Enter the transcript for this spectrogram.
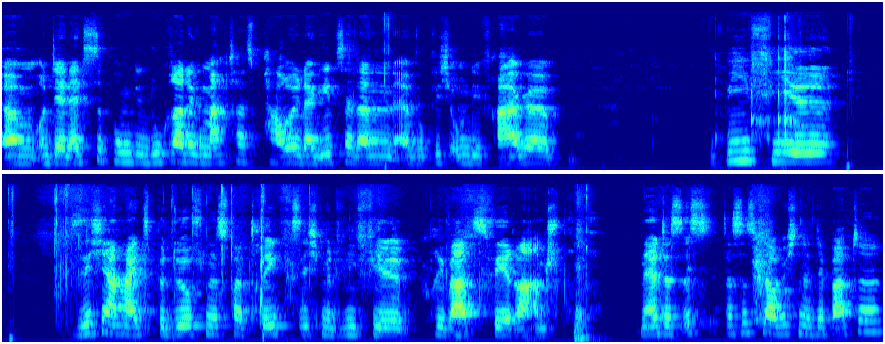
Ähm, und der letzte Punkt, den du gerade gemacht hast, Paul, da geht es ja dann äh, wirklich um die Frage, wie viel Sicherheitsbedürfnis verträgt sich mit wie viel Privatsphäreanspruch. Ne, das ist, das ist, glaube ich, eine Debatte,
